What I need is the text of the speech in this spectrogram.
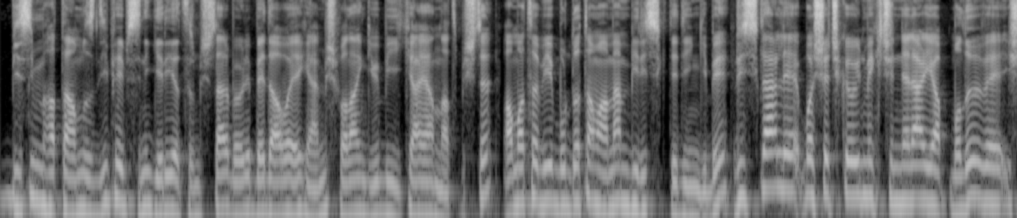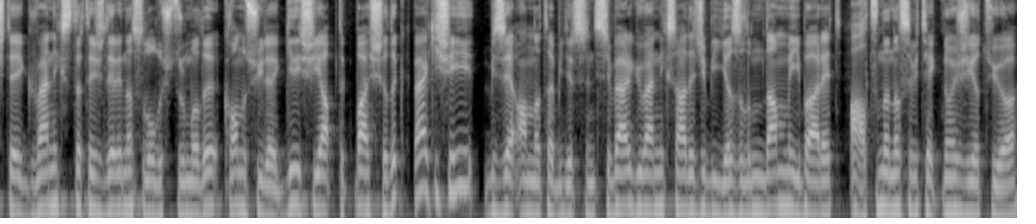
bizim hatamız deyip hepsini geri yatırmışlar böyle bedavaya gelmiş falan gibi bir hikaye anlatmıştı. Ama tabii burada tamamen bir risk dediğin gibi. Risklerle başa çıkabilmek için neler yapmalı ve işte güvenlik stratejileri nasıl oluşturmalı konusuyla girişi yaptık başladık. Belki şeyi bize anlatabilirsin. Siber güvenlik sadece bir yazılımdan mı ibaret? Altında nasıl bir teknoloji yatıyor?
